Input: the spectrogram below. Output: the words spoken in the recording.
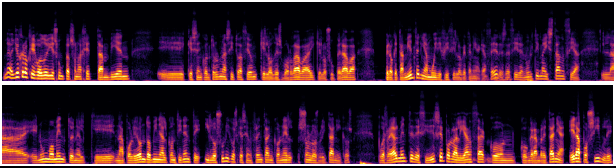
No, yo creo que Godoy es un personaje también eh, que se encontró en una situación que lo desbordaba y que lo superaba, pero que también tenía muy difícil lo que tenía que hacer. Es decir, en última instancia, la, en un momento en el que Napoleón domina el continente y los únicos que se enfrentan con él son los británicos, pues realmente decidirse por la alianza con, con Gran Bretaña era posible,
